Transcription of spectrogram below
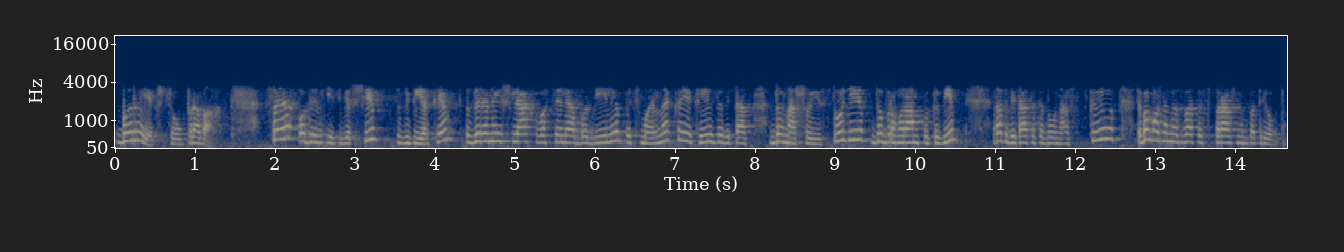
бери, якщо у правах. Це один із віршів збірки Зоряний шлях Василя Бабілі, письменника, який завітав до нашої студії. Доброго ранку тобі. Рада вітати тебе у нас. Ти тебе можна назвати справжнім патріотом.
